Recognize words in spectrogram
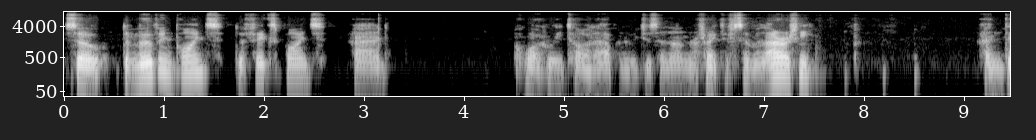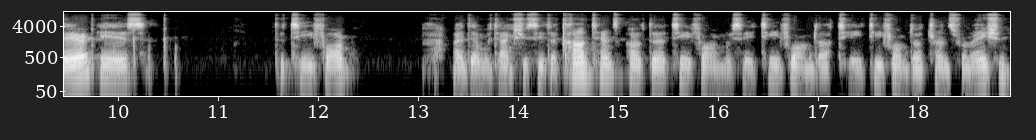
So the moving points, the fixed points, and what we thought happened, which is a non-reflective similarity. And there is the T form and then we actually see the contents of the T form. We say T form dot T, form dot transformation.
